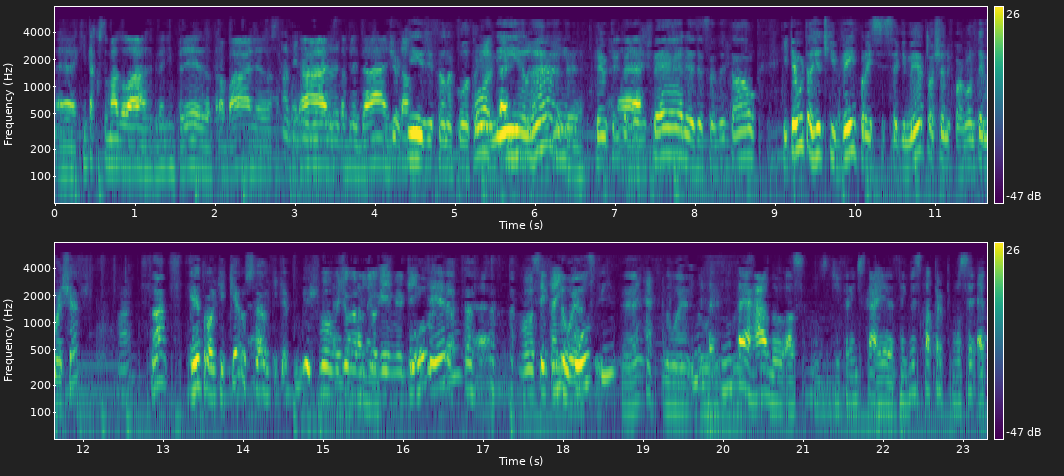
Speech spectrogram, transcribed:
É, quem está acostumado lá, grande empresa, trabalha, Estabilidade. estabilidade Dia tal. 15 está na conta Puta, lindo, né? Tem 30 É. dias de férias, etc e tal. E tem muita gente que vem para esse segmento achando que agora não tem mais chefe. Tá? Entra a hora que quer, sai a hora que quer. Bicho, Vou jogar Exatamente. videogame o dia inteiro, vou sentar em não é puff. assim. É, não é. Não Não tá, é, não não tá é. errado as, as diferentes carreiras. Tem que ver se tá pra, você, é,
